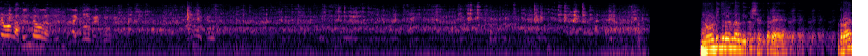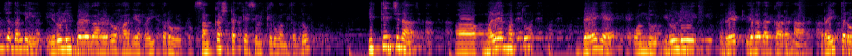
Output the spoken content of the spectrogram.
ಹಿಂದೆ ಹೋಗ ಹಿಂದೆ ಹೋಗ ನೋಡಿದ್ರಲ್ಲ ವೀಕ್ಷಕರೇ, ರಾಜ್ಯದಲ್ಲಿ ಈರುಳ್ಳಿ ಬೆಳೆಗಾರರು ಹಾಗೆ ರೈತರು ಸಂಕಷ್ಟಕ್ಕೆ ಸಿಲುಕಿರುವಂತದ್ದು ಇತ್ತೀಚಿನ ಮಳೆ ಮತ್ತು ಬೆಳೆಗೆ ಒಂದು ಈರುಳ್ಳಿ ರೇಟ್ ಇರದ ಕಾರಣ ರೈತರು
